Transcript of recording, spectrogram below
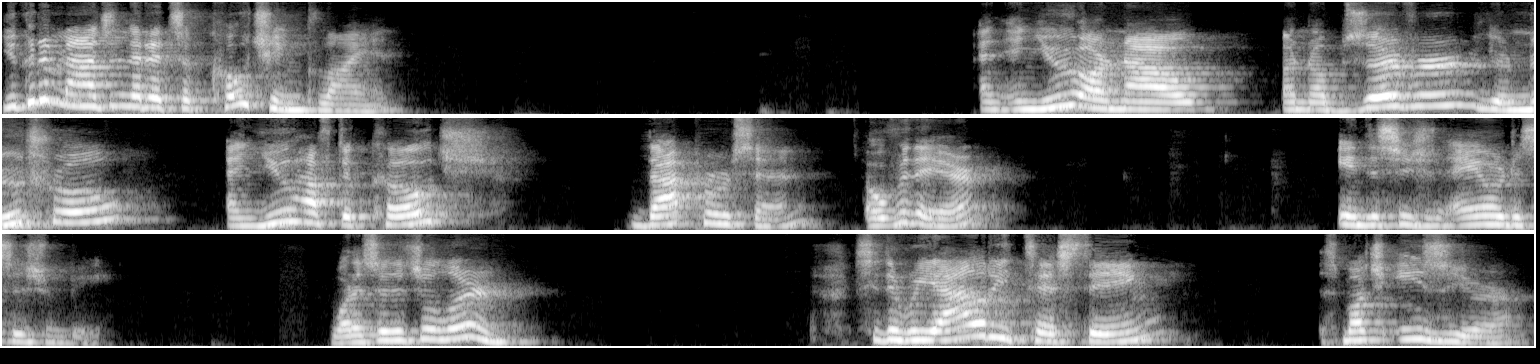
You could imagine that it's a coaching client. And, and you are now an observer, you're neutral, and you have to coach that person over there in decision A or decision B. What is it that you learn? See, the reality testing is much easier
